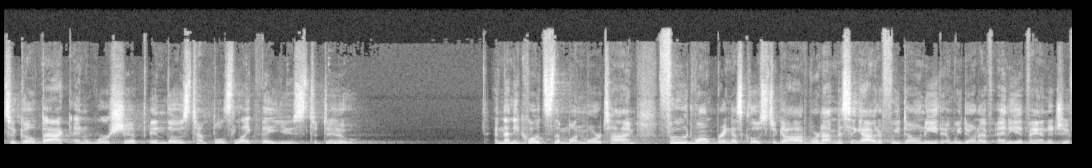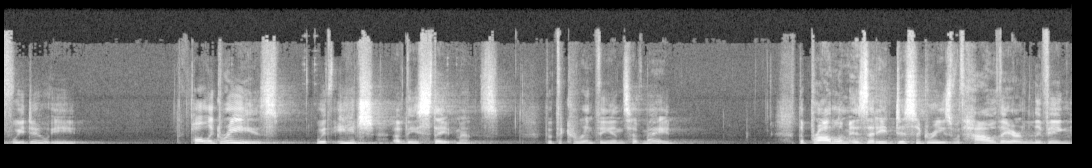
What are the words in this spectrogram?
to go back and worship in those temples like they used to do. And then he quotes them one more time Food won't bring us close to God. We're not missing out if we don't eat, and we don't have any advantage if we do eat. Paul agrees with each of these statements that the Corinthians have made. The problem is that he disagrees with how they are living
